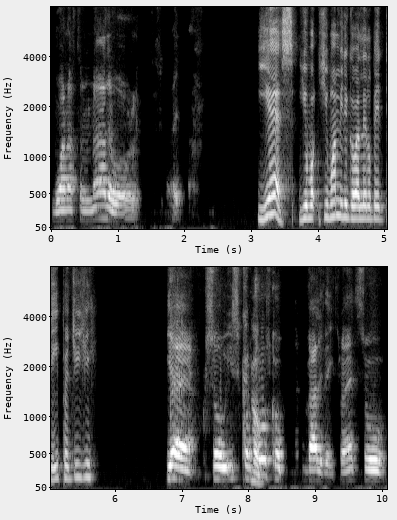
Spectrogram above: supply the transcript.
one after another, or? Like, Yes, you want you want me to go a little bit deeper, Gigi? Yeah. So it's control scope validate, right? So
